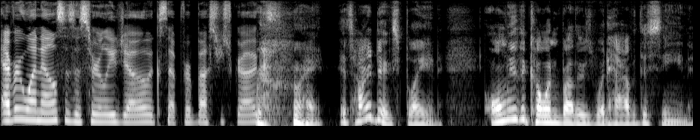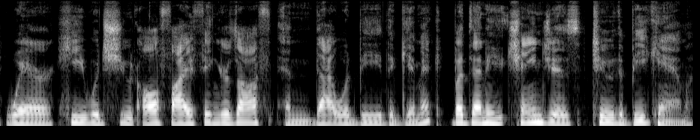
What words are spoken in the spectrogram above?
everyone else is a surly Joe except for Buster Scruggs. Right. It's hard to explain. Only the Coen brothers would have the scene where he would shoot all five fingers off, and that would be the gimmick. But then he changes to the B cam.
